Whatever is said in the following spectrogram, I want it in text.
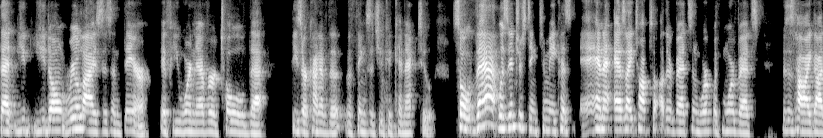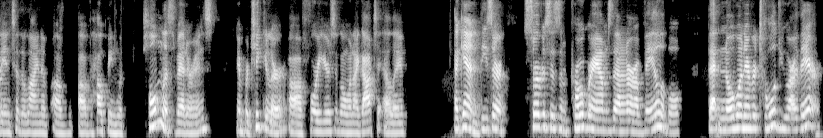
that you you don't realize isn't there if you were never told that these are kind of the, the things that you could connect to. So that was interesting to me because and as i talk to other vets and work with more vets this is how i got into the line of of, of helping with homeless veterans in particular uh, four years ago when i got to la again these are services and programs that are available that no one ever told you are there.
